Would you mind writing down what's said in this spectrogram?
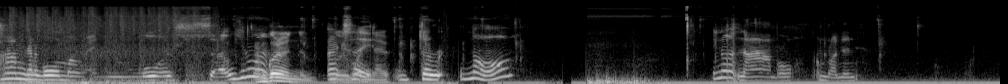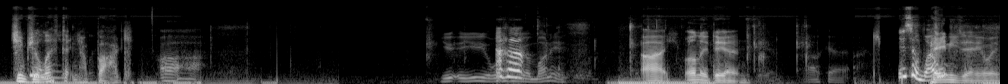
I'm gonna go on my red more so. You know what I'm what? going in the blue Actually, one now. the no. You know what? Nah, bro. I'm running. James, you left it in your bag. Ah. You you losing Uh-huh. your money? Aye, only doing Okay. It's a well. pennies anyway.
